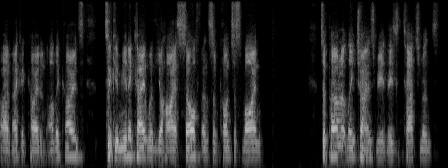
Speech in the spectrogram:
Trivecca code and other codes, to communicate with your higher self and subconscious mind to permanently transmute these attachments.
